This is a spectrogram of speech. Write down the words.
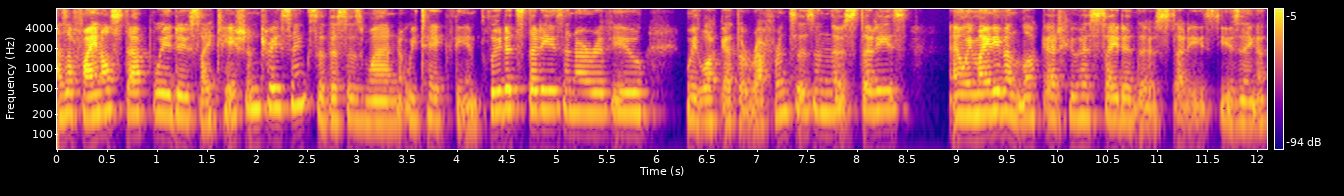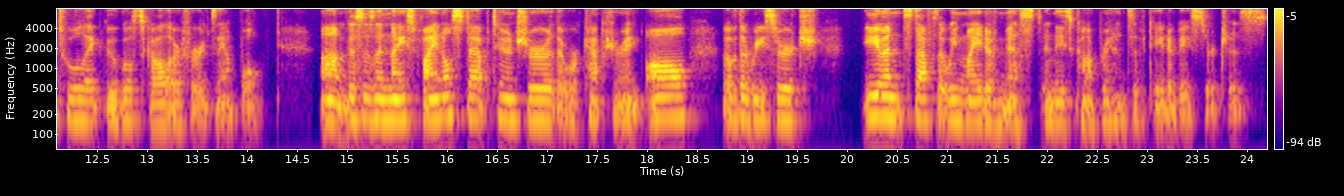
As a final step, we do citation tracing. So this is when we take the included studies in our review, we look at the references in those studies, and we might even look at who has cited those studies using a tool like Google Scholar, for example. Um, this is a nice final step to ensure that we're capturing all of the research even stuff that we might have missed in these comprehensive database searches.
